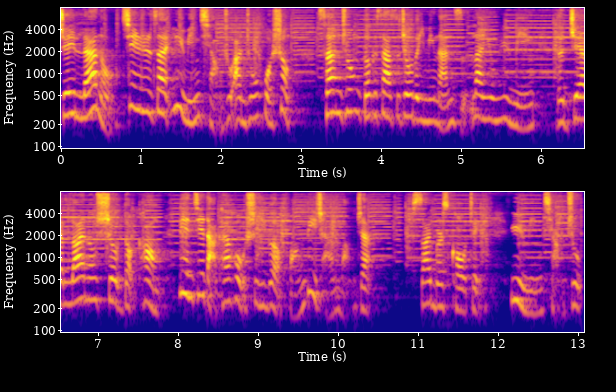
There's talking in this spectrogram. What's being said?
Jay Leno 近日在域名抢注案中获胜。此案中，德克萨斯州的一名男子滥用域名 thejaylenoshow.com 链接打开后是一个房地产网站 cybersquatting 域名抢注。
